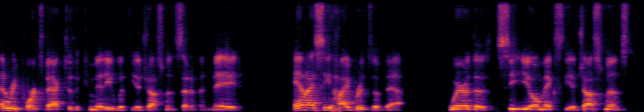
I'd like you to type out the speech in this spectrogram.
and reports back to the committee with the adjustments that have been made. And I see hybrids of that where the CEO makes the adjustments.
